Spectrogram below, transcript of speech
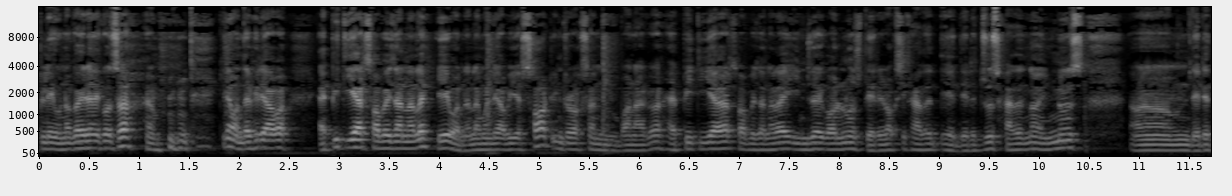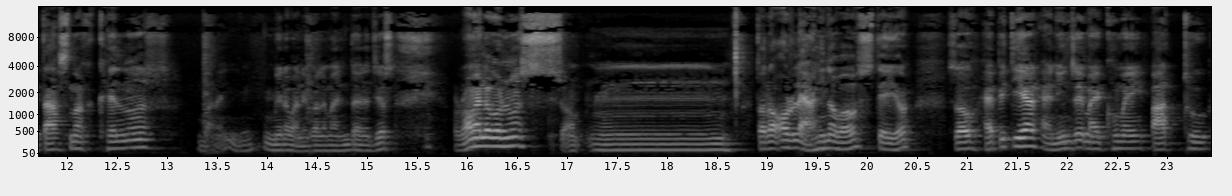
प्ले हुन गइरहेको छ। किन भन्दाखेरि अब ह्याप्पी तिहार सबैजनालाई यही भन्नलाई मैले अब यो सर्ट इन्ट्रोडक्सन बनाएको। ह्याप्पी तिहार सबैजनालाई इन्जोय गर्नुहोस् धेरै रक्सी खाँदै धेरै जुस खाँदै नहिँड्नुहोस् धेरै तास नखेल्नुहोस् भने मेरो भनेकोले मानिँदैन जस। रमाइलो गर्नुहोस् तर अरूलाई हानि नभओस् त्यही हो। So happy tear and enjoy my Kume part 2.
